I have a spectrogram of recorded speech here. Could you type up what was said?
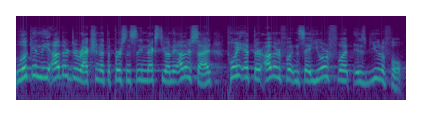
Look in the other direction at the person sitting next to you on the other side, point at their other foot and say, Your foot is beautiful.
